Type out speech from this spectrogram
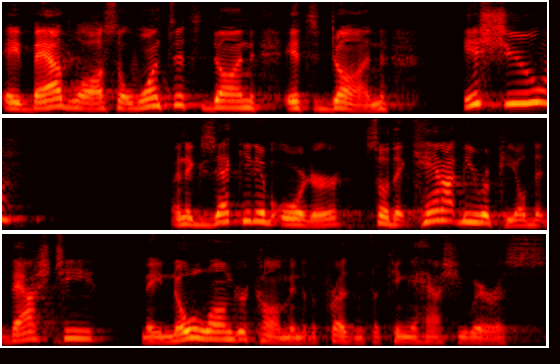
a bad law. So once it's done, it's done. Issue an executive order so that cannot be repealed that Vashti may no longer come into the presence of King Ahasuerus,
